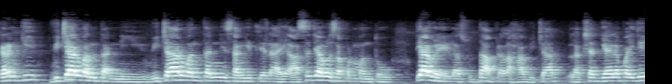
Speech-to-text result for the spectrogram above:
कारण की विचारवंतांनी विचारवंतांनी सांगितलेलं आहे असं ज्यावेळेस आपण म्हणतो त्यावेळेला सुद्धा आपल्याला हा विचार लक्षात घ्यायला पाहिजे.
